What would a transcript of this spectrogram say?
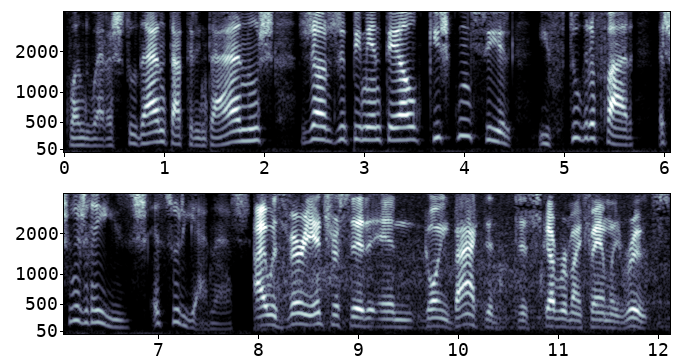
Quando era estudante há 30 anos, Jorge Pimentel quis conhecer e fotografar as suas raízes açorianas. I was very interested in going back to discover my family roots.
